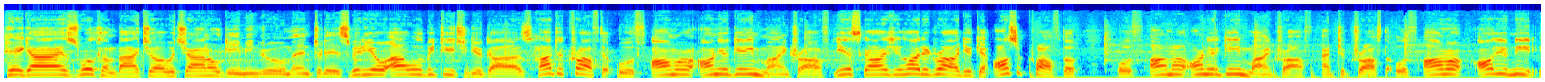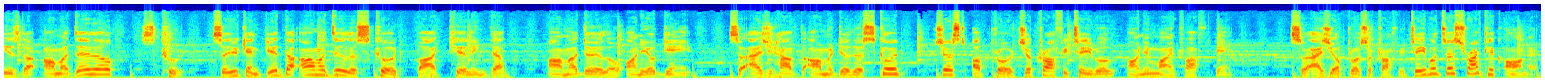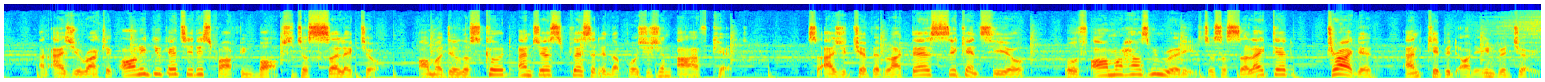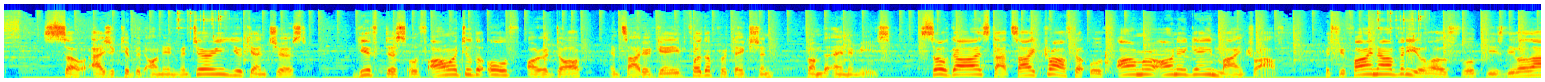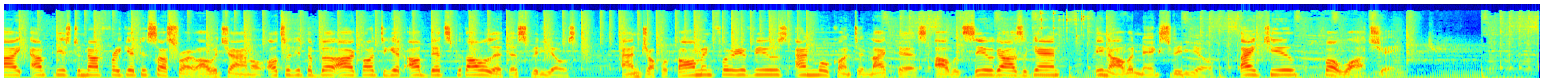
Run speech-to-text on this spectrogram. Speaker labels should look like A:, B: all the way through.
A: Hey guys, welcome back to our channel Gaming Room. In today's video, I will be teaching you guys how to craft the wolf armor on your game Minecraft. Yes guys, you heard it right, you can also craft the wolf armor on your game Minecraft. And to craft the wolf armor, all you need is the armadillo scout. So you can get the armadillo scout by killing the armadillo on your game. So as you have the armadillo scout, just approach your crafting table on your Minecraft game. So as you approach the crafting table, just right click on it. And as you right click on it, you can see this crafting box. Just select your armadillo scout and just place it in the position I have kept. So as you keep it like this, you can see your wolf armor has been ready. So just select it, drag it, and keep it on your inventory. So as you keep it on inventory, you can just give this wolf armor to the wolf or a dog inside your game for the protection from the enemies. So guys, that's how I craft a wolf armor on your game Minecraft. If you find our video helpful, please leave a like and please do not forget to subscribe our channel. Also hit the bell icon to get updates with our latest videos. And drop a comment for reviews and more content like this. I will see you guys again in our next video. Thank you for watching.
